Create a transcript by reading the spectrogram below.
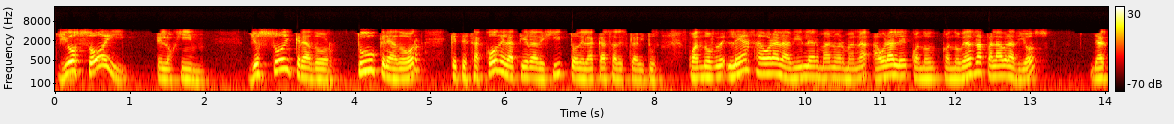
yo soy Elohim, yo soy creador, tu creador, que te sacó de la tierra de Egipto, de la casa de esclavitud. Cuando leas ahora la Biblia, hermano, hermana, ahora lee, cuando, cuando veas la palabra Dios, ya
